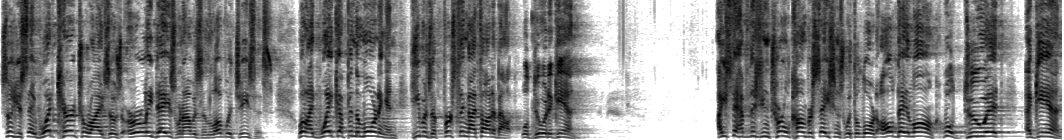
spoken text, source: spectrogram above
So you say, what characterized those early days when I was in love with Jesus? Well, I'd wake up in the morning and he was the first thing I thought about. We'll do it again. I used to have these internal conversations with the Lord all day long. We'll do it again.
